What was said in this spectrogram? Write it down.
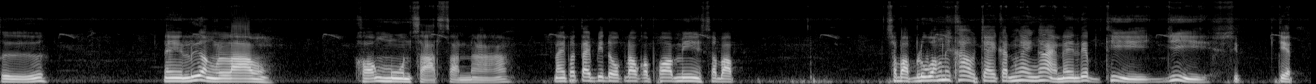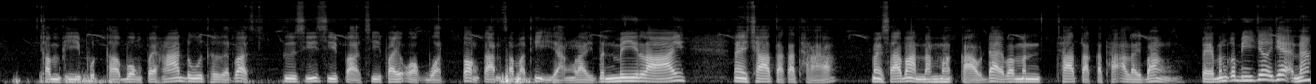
สือ ในเรื่องราวของมูลศาสนา ในพระไตรปิฎกเราก็พอมีฉบับฉบับหลวงนี่เข้าใจกันง่าย ๆ ในเล่มที่ยี่สิบเจ็ดคำพีร์พุทธวงศ์ไปหาดูเถิดว่าตือสีสีป่าสีไฟออกบวชต้องการสมาธิอย่างไร มันมีหลายในชาตกถา ไม่สามารถนำมากล่าวได้ว่ามันชาตกถาอะไรบ้าง แต่มันก็มีเยอะแยะนะ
